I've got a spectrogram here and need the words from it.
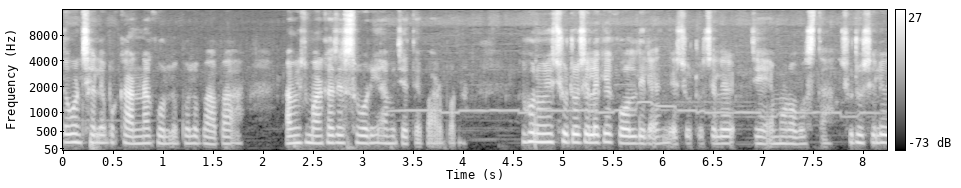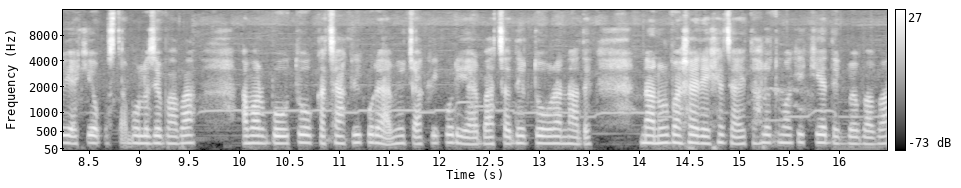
তখন ছেলে কান্না করল, বলল, বাবা, আমি তোমার কাছে সরি আমি যেতে পারব না। তখন উনি ছোট ছেলেকে কল দিলেন যে, ছোট ছেলে যে এমন অবস্থা। ছোট ছেলেও একই অবস্থা। বলল যে, বাবা, আমার বউ তো চাকরি করে, আমিও চাকরি করি, আর বাচ্চাদের তো ওরা না দেয় নানুর বাসায় রেখে যায়। তাহলে তোমাকে কে দেখবে বাবা?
